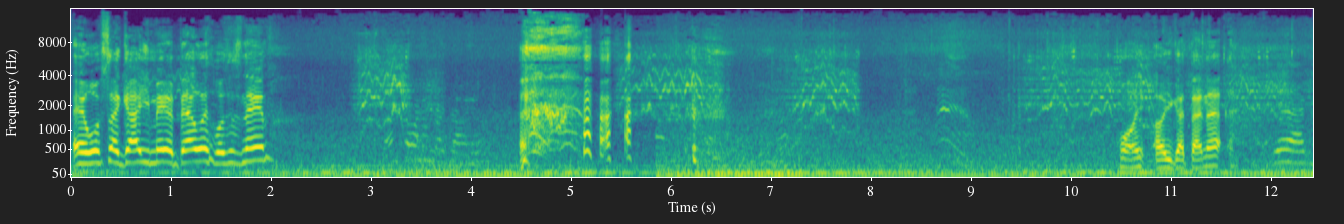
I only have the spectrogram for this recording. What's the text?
Hey, what's that guy you made a bet with? What's his name? I saw him right down here. Oh, oh, you got that net? Yeah, I get.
